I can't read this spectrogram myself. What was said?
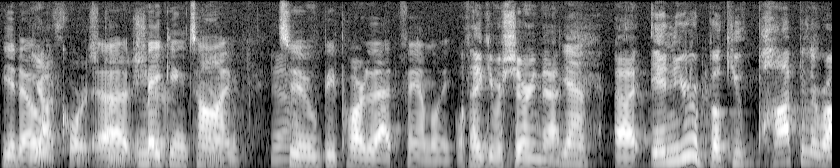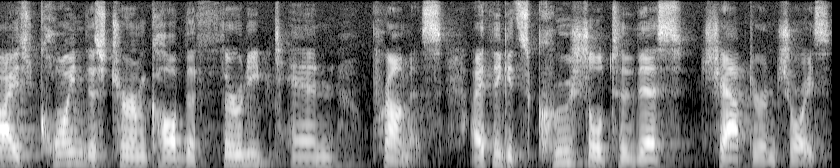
you know, Yeah, of course, uh, making time Yeah. Yeah. to be part of that family. Well, thank you for sharing that. Yeah. Uh, in your book, you've popularized, coined this term called the 30-10 promise. I think it's crucial to this chapter and choice.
